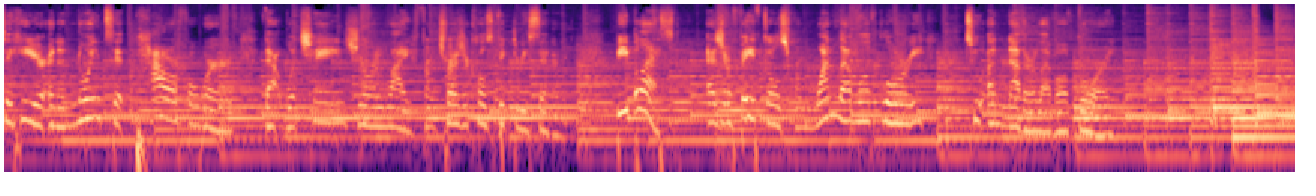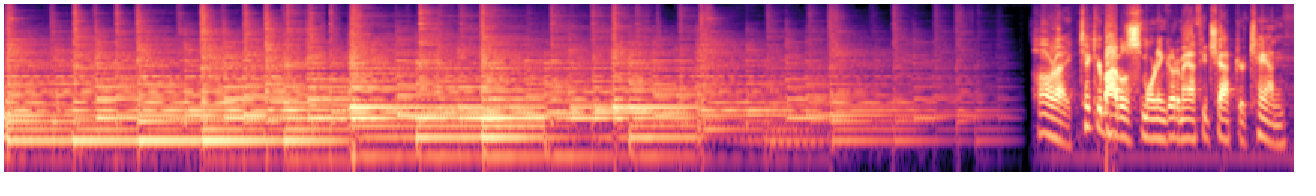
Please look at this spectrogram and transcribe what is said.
to hear an anointed, powerful word that will change your life from Treasure Coast Victory Center. Be blessed as your faith goes from one level of glory to another level of glory. All right, take your Bibles this morning, go to Matthew chapter 10.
